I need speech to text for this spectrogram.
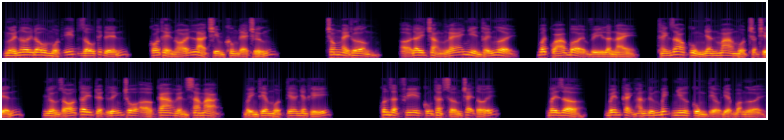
người nơi đâu một ít dấu tích đến, có thể nói là chim không đẻ trứng. Trong ngày thường, ở đây chẳng lẽ nhìn thấy người, bất quá bởi vì lần này, thánh giao cùng nhân ma một trận chiến, nhường gió tây tuyệt lĩnh chỗ ở ca huyền sa mạc, bình thêm một tia nhân khí. Quân giật phi cũng thật sớm chạy tới. Bây giờ, bên cạnh hắn đứng bích như cùng tiểu điệp bọn người.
